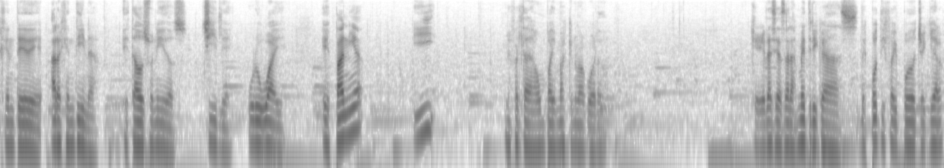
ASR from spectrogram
Gente de Argentina, Estados Unidos, Chile, Uruguay, España y me falta un país más que no me acuerdo. Que gracias a las métricas de Spotify puedo chequear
